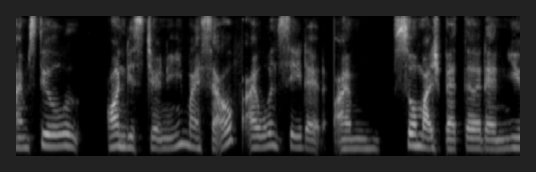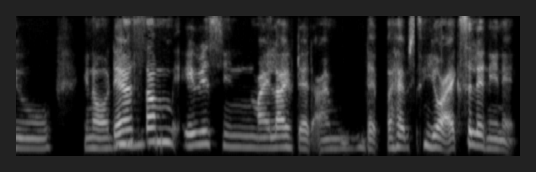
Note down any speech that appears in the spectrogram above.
I'm still on this journey myself. I won't say that I'm so much better than you. You know, there are Mhm. some areas in my life that I'm that perhaps you're excellent in it.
